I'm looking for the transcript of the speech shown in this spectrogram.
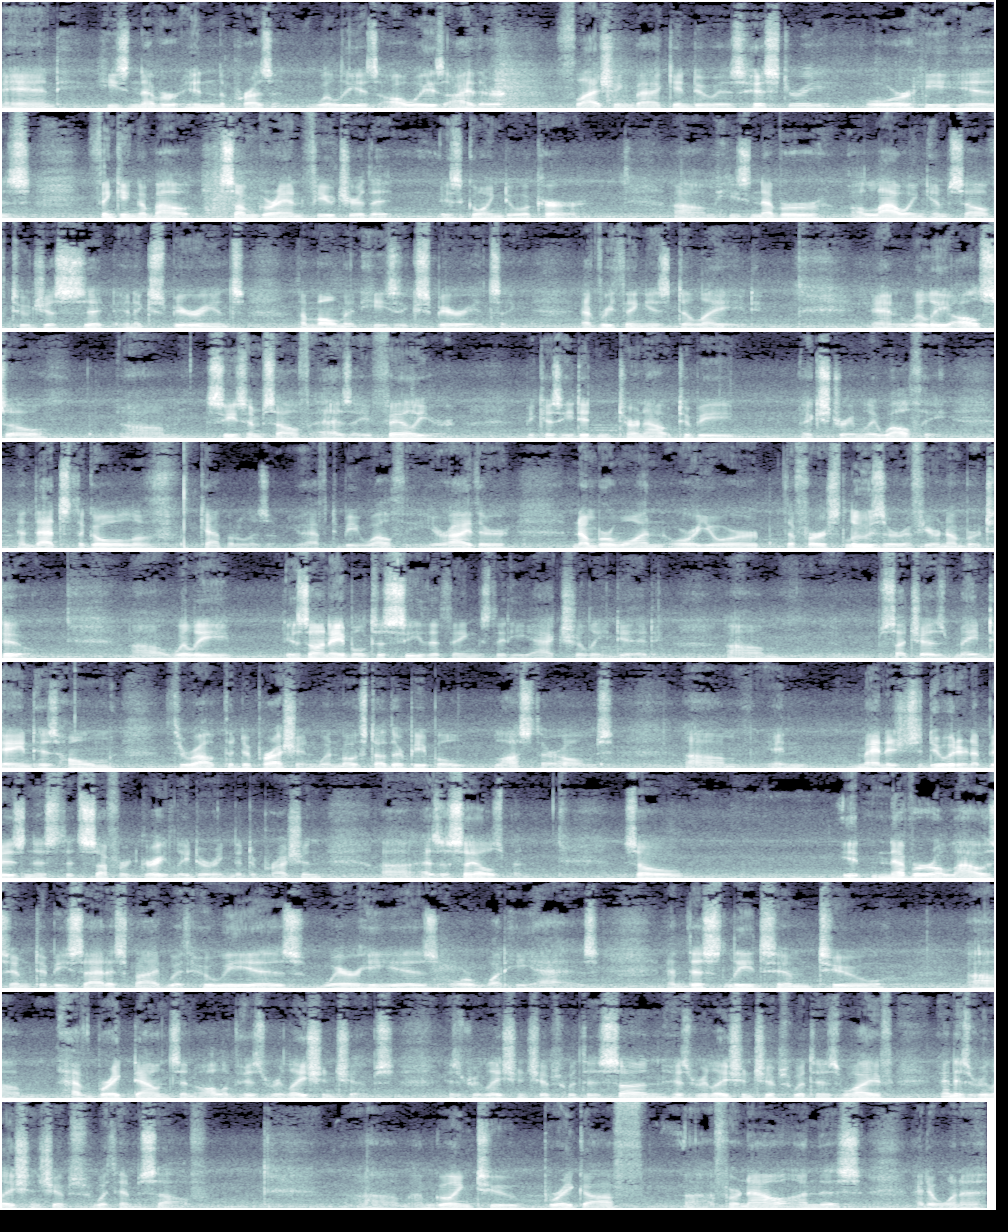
and he's never in the present. Willy is always either flashing back into his history or he is thinking about some grand future that is going to occur. Um, he's never allowing himself to just sit and experience the moment he's experiencing. Everything is delayed. And Willy also um, sees himself as a failure because he didn't turn out to be extremely wealthy. And that's the goal of capitalism. You have to be wealthy. You're either number one or you're the first loser if you're number two. Uh, Willy is unable to see the things that he actually did, um, such as maintained his home throughout the Depression when most other people lost their homes, um, and managed to do it in a business that suffered greatly during the Depression uh, as a salesman. So it never allows him to be satisfied with who he is, where he is, or what he has. And this leads him to um, have breakdowns in all of his relationships his relationships with his son, his relationships with his wife, and his relationships with himself. Um, I'm going to break off uh, for now on this. I don't want to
